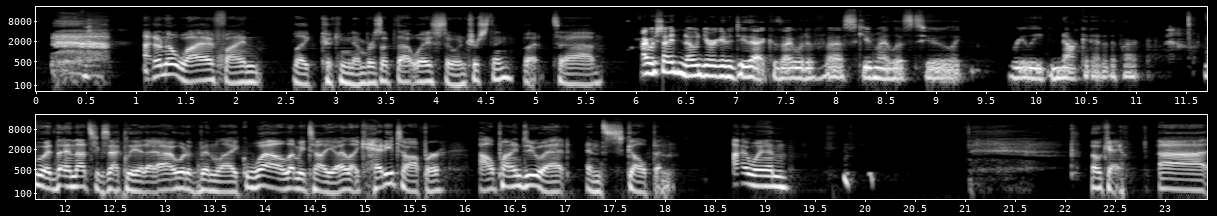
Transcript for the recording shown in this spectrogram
I don't know why I find like cooking numbers up that way so interesting, but uh, I wish I'd known you were going to do that because I would have uh, skewed my list to like really knock it out of the park. And that's exactly it. I I would have been like, well, let me tell you, I like Heady Topper, Alpine Duet, and Sculpin. I win. okay, uh,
